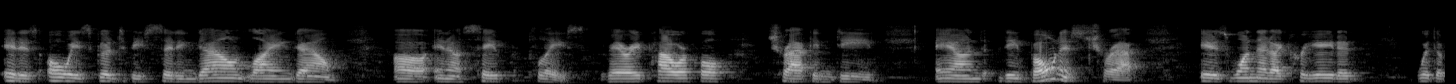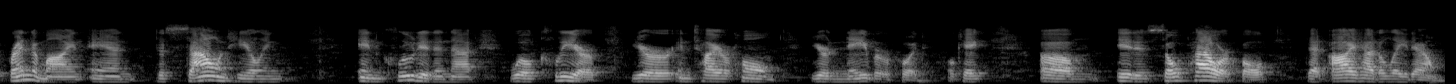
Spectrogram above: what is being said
it is always good to be sitting down, lying down uh, in a safe place. Very powerful track indeed. And the bonus track is one that I created with a friend of mine and the sound healing included in that will clear your entire home, your neighborhood, okay? Um, it is so powerful that I had to lay down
